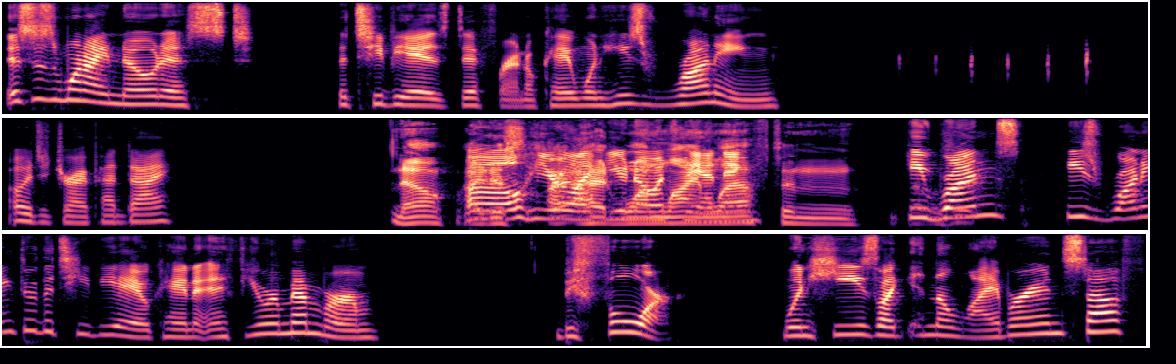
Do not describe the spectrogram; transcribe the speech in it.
This is when I noticed the TVA is different, okay? When he's running. Oh, did your iPad die? No, I Oh, just you're I, like, I you know one line left, and He was it. runs, he's running through the TVA, okay? And if you remember before, when he's like in the library and stuff,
